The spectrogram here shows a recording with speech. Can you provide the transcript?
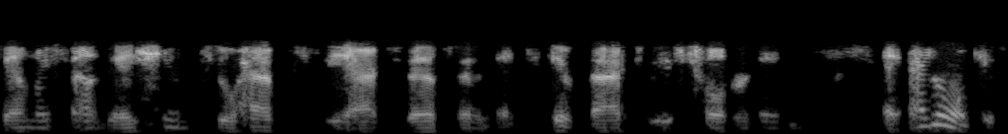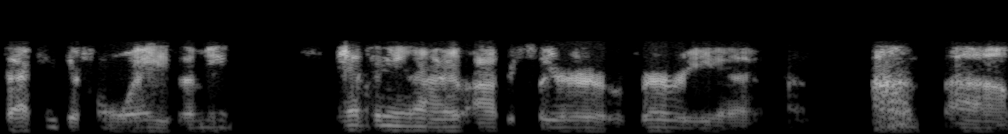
Family Foundation, to have the access and, and to give back to these children. And, and everyone gives back in different ways. I mean, Anthony and I obviously are very uh, um,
